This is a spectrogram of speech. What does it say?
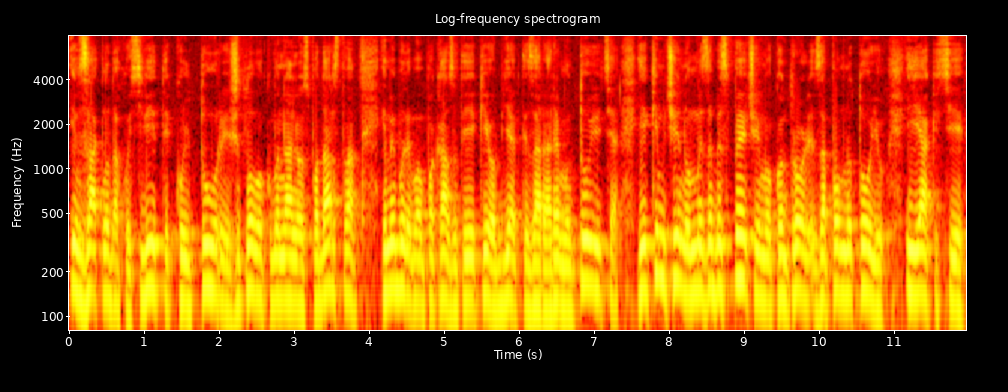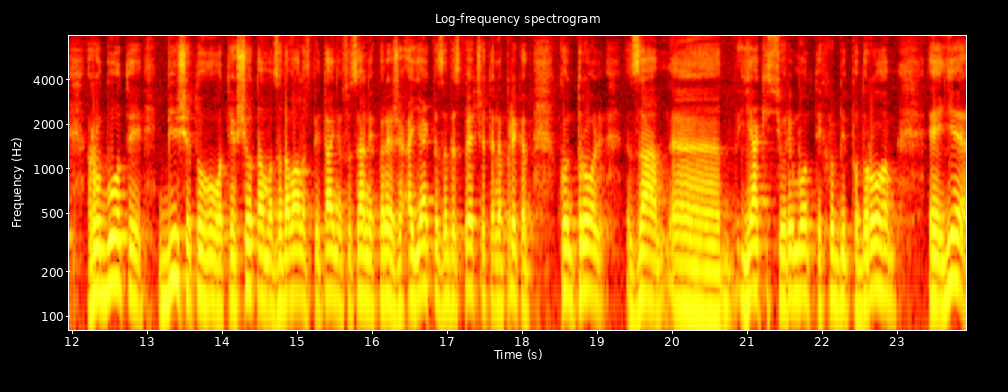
і в закладах освіти, культури, житлово-комунального господарства. І ми будемо вам показувати, які об'єкти зараз ремонтуються, яким чином ми забезпечуємо контроль за повнотою і якості роботи. Більше того, от якщо там от задавалось питання в соціальних мережах, а як ви забезпечуєте, наприклад, контроль за е, якістю ремонтних робіт по дорогам? Е, Є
